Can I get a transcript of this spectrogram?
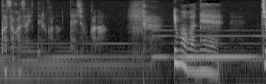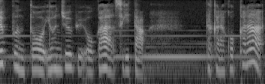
ガサガサいってるかな。大丈夫かな。今はね10分と40秒が過ぎた。だからこっから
